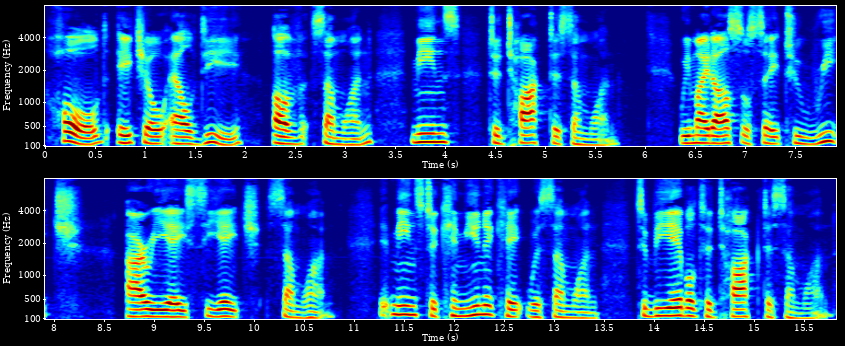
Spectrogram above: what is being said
hold, H O L D, of someone means to talk to someone. We might also say to reach, R E A C H, someone. It means to communicate with someone, to be able to talk to someone.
